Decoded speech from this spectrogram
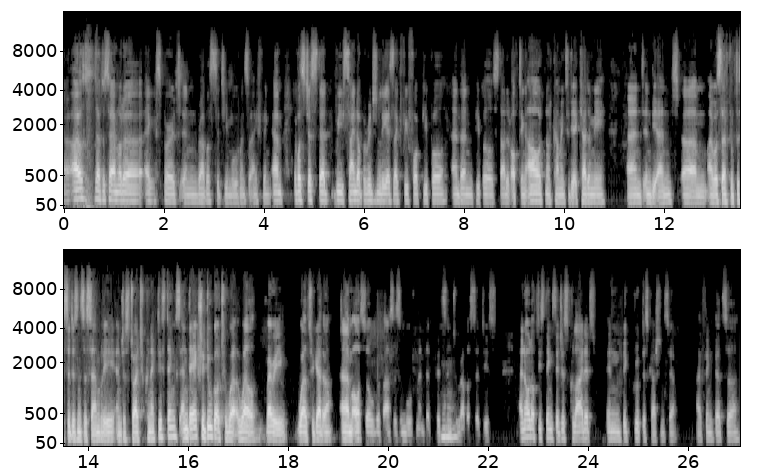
I also have to say I'm not an expert in rebel city movements or anything. Um, it was just that we signed up originally as like three, four people, and then people started opting out, not coming to the academy. And in the end, um, I was left with the Citizens Assembly and just tried to connect these things. And they actually do go to well, well very well together. Um, also with us as a movement that fits mm-hmm. into rebel cities, and all of these things they just collided in big group discussions. Yeah, I think that's a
